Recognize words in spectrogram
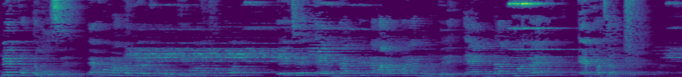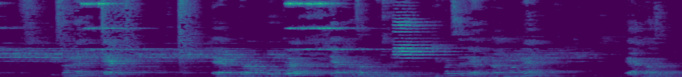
বের করতে বলছে। এখন আমরা বের করব, কীভাবে করব? এই যে এক দাগ থেকে আরেক দাগে এক দাগ মানে এক হাজার। এখানে এক এক দাগ এক হাজার বোঝায়। ঠিক আছে? এক দাগ মানে এক হাজার।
